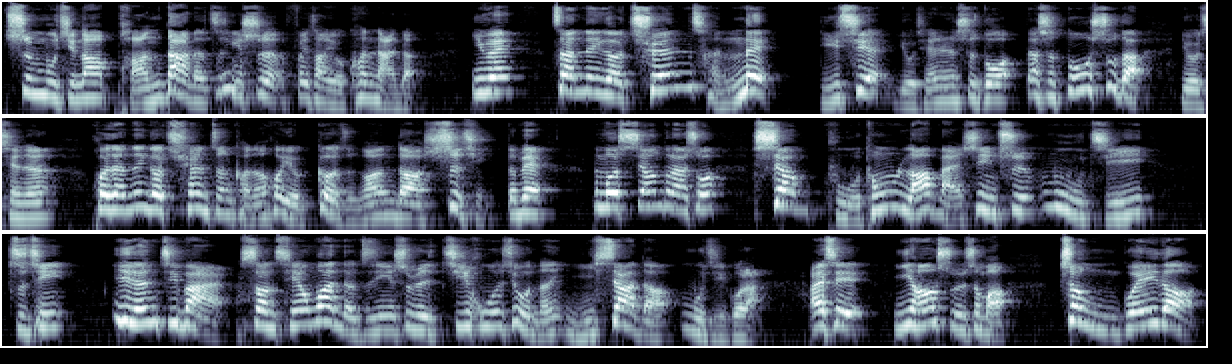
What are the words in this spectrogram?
去募集到庞大的资金是非常有困难的。因为在那个圈层内，的确有钱人是多，但是多数的有钱人会在那个圈层可能会有各种各样的事情，对不对？那么相对来说，像普通老百姓去募集资金，一人几百上千万的资金，是不是几乎就能一下的募集过来？而且银行属于什么正规的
